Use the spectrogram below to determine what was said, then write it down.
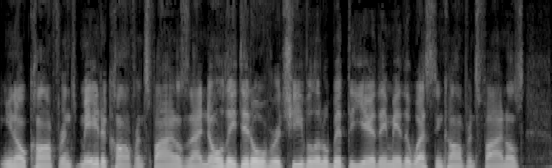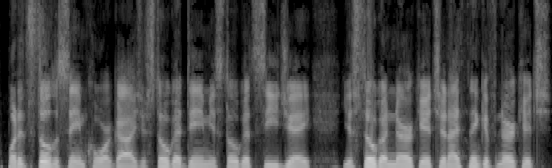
you know conference, made a conference finals, and I know they did overachieve a little bit the year they made the Western Conference Finals, but it's still the same core guys. You still got Dame, you still got CJ, you still got Nurkic, and I think if Nurkic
